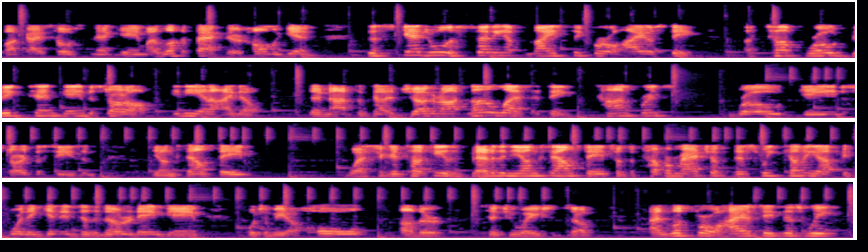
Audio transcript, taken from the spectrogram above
Buckeyes hosting that game. I love the fact they're at home again. The schedule is setting up nicely for Ohio State. A tough road Big Ten game to start off. Indiana, I know. They're not some kind of juggernaut. Nonetheless, it's a conference road game to start the season. Youngstown State Western Kentucky is better than Youngstown State, so it's a tougher matchup this week coming up before they get into the Notre Dame game, which will be a whole other situation. So I look for Ohio State this week.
